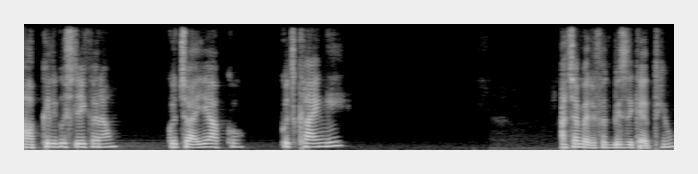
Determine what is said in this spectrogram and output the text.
आपके लिए कुछ लेकर आऊँ? कुछ चाहिए आपको? कुछ खाएँगी? अच्छा मैं रिफत भी से कहती हूँ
